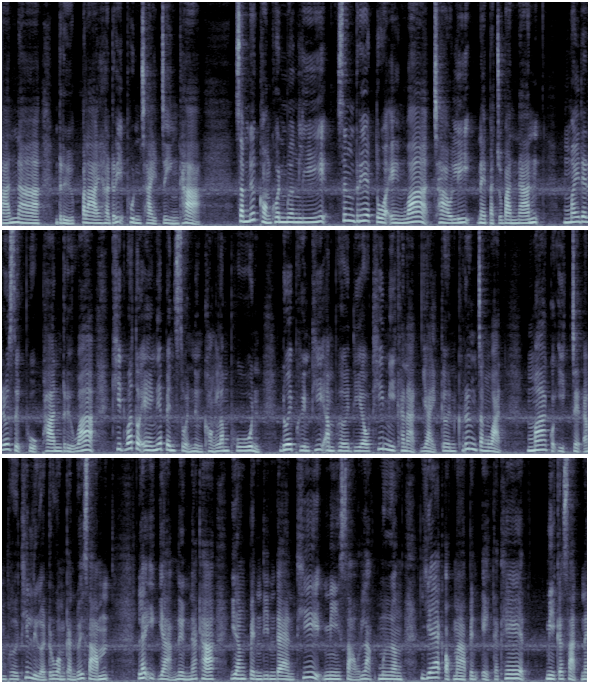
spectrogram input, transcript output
ล้านนา หรือปลายหริพุนชัยจริงค่ะสำนึกของคนเมืองลี้ซึ่งเรียกตัวเองว่าชาวลิในปัจจุบันนั้น ไม่ได้รู้สึกผูกพันหรือว่าคิดว่าตัวเองเนี่ยเป็นส่วนหนึ่งของลำพูน ด้วยพื้นที่อำเภอเดียวที่มีขนาดใหญ่เกินครึ่งจังหวัด มากกว่าอีก 7อำเภอที่เหลือรวมกันด้วยซ้ำและอีกอย่างหนึ่งนะคะ ยังเป็นดินแดนที่มีเสาหลักเมือง แยกออกมาเป็นเอกเทศ มีกษัตริย์ใน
